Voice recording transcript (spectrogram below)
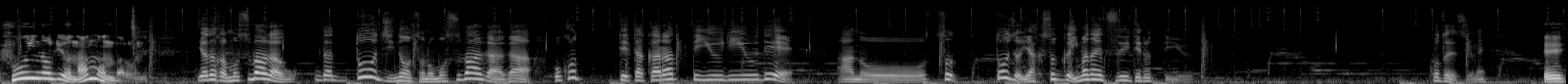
封印の理由は何なんだろうね。いやだからモスバーガーだ当時のそのモスバーガーが怒ってたからっていう理由であのーそ当時の約束がいまだに続いてるっていうことですよね。え？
